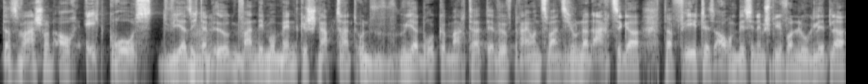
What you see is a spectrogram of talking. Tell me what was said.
Das war schon auch echt groß, wie er sich mhm. dann irgendwann den Moment geschnappt hat und wie er Druck gemacht hat. Der wirft 23 120, 180er. Da fehlte es auch ein bisschen im Spiel von Luke Littler.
